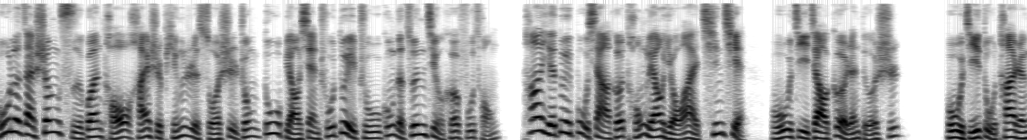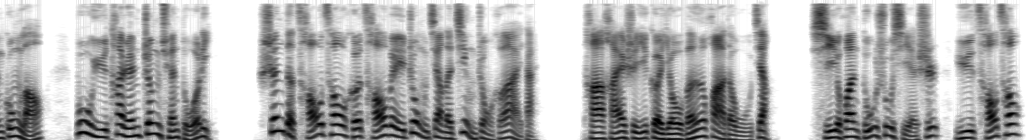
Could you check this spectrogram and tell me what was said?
不论在生死关头还是平日琐事中，都表现出对主公的尊敬和服从。他也对部下和同僚友爱亲切，不计较个人得失，不嫉妒他人功劳，不与他人争权夺利。深得曹操和曹魏众将的敬重和爱戴。他还是一个有文化的武将，喜欢读书写诗，与曹操、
